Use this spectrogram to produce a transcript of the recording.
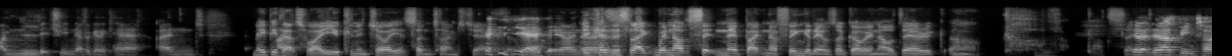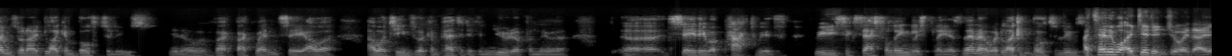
I'm literally never going to care. And maybe I- that's why you can enjoy it sometimes Jeff though. Yeah. maybe I know because it's like we're not sitting there biting our fingernails or going, "Oh, Derek, oh God, for God's sake!" There, there has been times when I'd like them both to lose. You know, back back when say our our teams were competitive in Europe and they were uh, say they were packed with really successful English players. Then I would like them both to lose. I tell you what, I did enjoy though.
